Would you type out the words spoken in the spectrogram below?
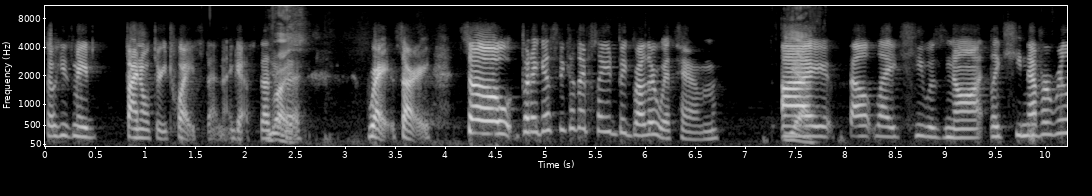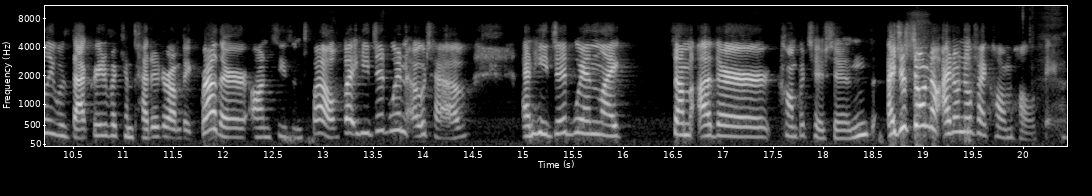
So he's made final 3 twice then, I guess. That's Right. the Right, sorry. So, but I guess because I played Big Brother with him, I felt like he was not like he never really was that great of a competitor on Big Brother on season 12, but he did win OTEV and he did win like some other competitions. I just don't know. I don't know if I call him Hall of Fame.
